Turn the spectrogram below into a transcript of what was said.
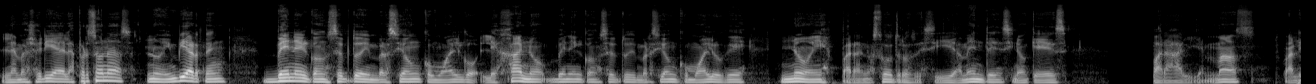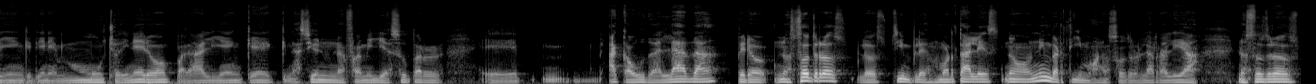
La mayoría de las personas no invierten, ven el concepto de inversión como algo lejano, ven el concepto de inversión como algo que no es para nosotros decididamente, sino que es para alguien más, para alguien que tiene mucho dinero, para alguien que nació en una familia súper eh, acaudalada, pero nosotros, los simples mortales, no, no invertimos nosotros la realidad. Nosotros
